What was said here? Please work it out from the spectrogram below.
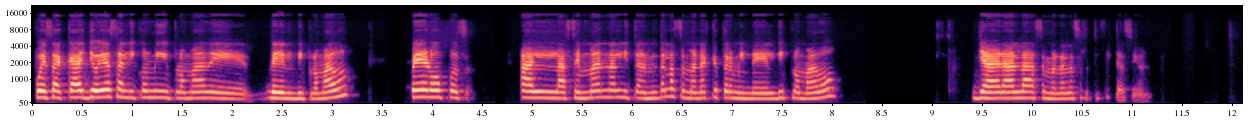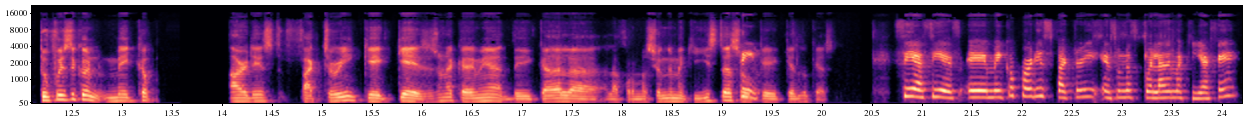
pues acá yo ya salí con mi diploma de, del diplomado, pero pues a la semana, literalmente a la semana que terminé el diplomado, ya era la semana de la certificación. ¿Tú fuiste con Makeup Artist Factory. ¿Qué, qué es? ¿Es una academia dedicada a la, formación de maquillistas o qué, qué, es lo que hace? Sí, así es. Eh, Makeup Artist Factory es una escuela de maquillaje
